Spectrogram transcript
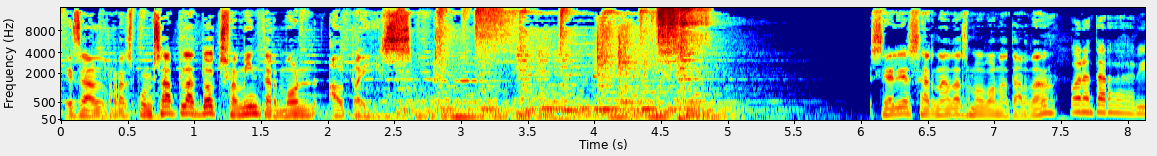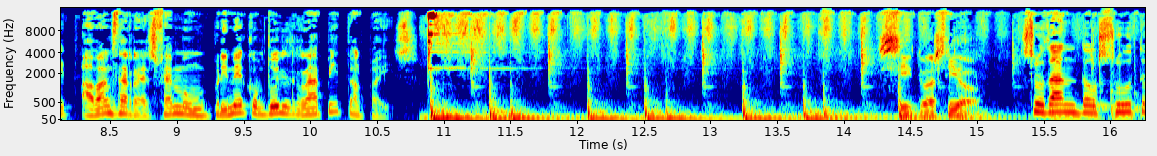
que és el responsable d'Oxfam Intermón al país. Cèlia Cernades, molt bona tarda. Bona tarda, David. Abans de res, fem un primer cop d'ull ràpid al país. Situació. Sudan del Sud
